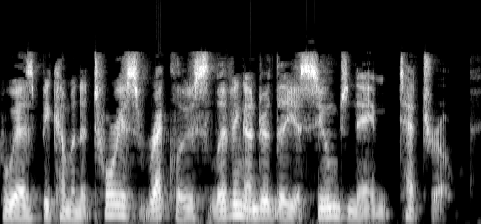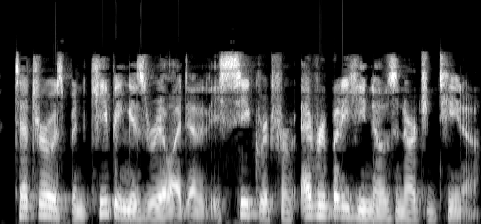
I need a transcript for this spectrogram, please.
who has become a notorious recluse living under the assumed name Tetro. Tetro has been keeping his real identity secret from everybody he knows in Argentina,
